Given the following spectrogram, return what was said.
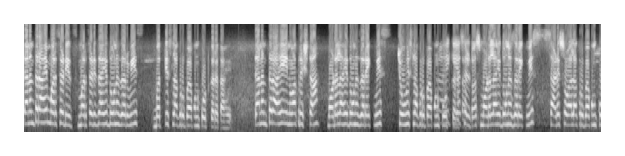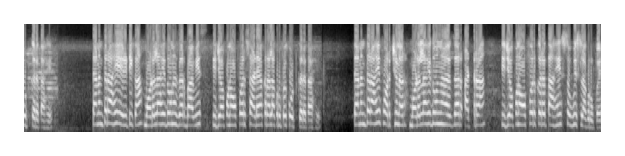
त्यानंतर आहे मर्सडीज. मर्सडीज आहे दोन हजार वीस बत्तीस लाख रुपये आपण कोट करत आहे. त्यानंतर आहे इनोवा क्रिस्टा. मॉडेल आहे दोन हजार एकवीस चोवीस लाख रुपये आपण कोट करत सेल्टॉस मॉडेल आहे दोन हजार एकवीस साडे सोळा लाख रुपये आपण कोट करत आहे. त्यानंतर आहे एर्टिका. मॉडेल आहे दोन हजार बावीस तिची आपण ऑफर साडे अकरा लाख रुपये कोट करत आहे. त्यानंतर आहे फॉर्च्युनर. मॉडेल आहे दोन हजार अठरा तिची आपण ऑफर करत आहे सव्वीस लाख रुपये.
